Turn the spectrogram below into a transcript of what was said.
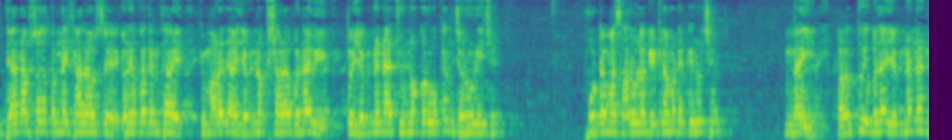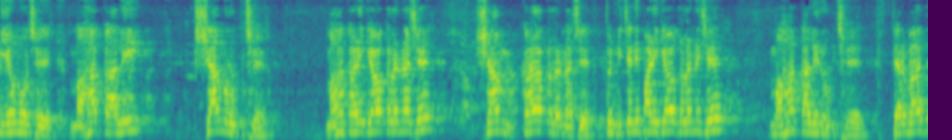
ધ્યાન આપશો તો તમને ખ્યાલ આવશે. ઘણી વખત એમ થાય કે મહારાજ આ યજ્ઞશાળા બનાવી, તો યજ્ઞના ચૂનો કરવો કેમ જરૂરી છે? ફોટામાં સારું લાગે એટલા માટે કર્યું છે? નહીં. પરંતુ એ બધા યજ્ઞના નિયમો છે. મહાકાલી શ્યામ રૂપ છે. મહાકાળી કેવા કલરના છે? શ્યામ કાળા કલરના છે. તો નીચેની પાળી કેવા કલરની છે? મહાકાલી રૂપ છે. ત્યારબાદ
